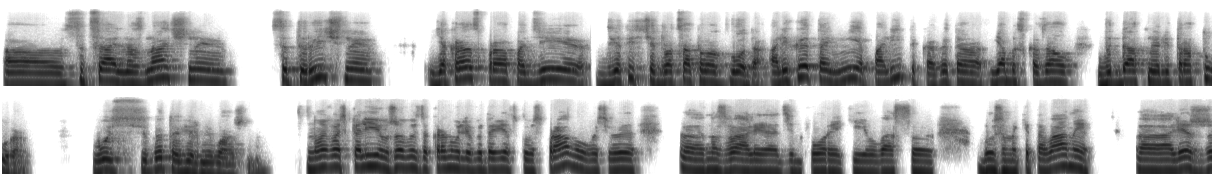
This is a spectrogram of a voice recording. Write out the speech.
сацыяльна значны сатырычны якраз пра падзеі 2020 года. Але гэта не палітыка гэта я бы сказал выдатная літаратура. Вось гэта вельмі важно Ну вось калі ўжо вы закранули выдавецкую справу вось вы э, назвалі адзін твор які у вас э, быў замакетаваны але ж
